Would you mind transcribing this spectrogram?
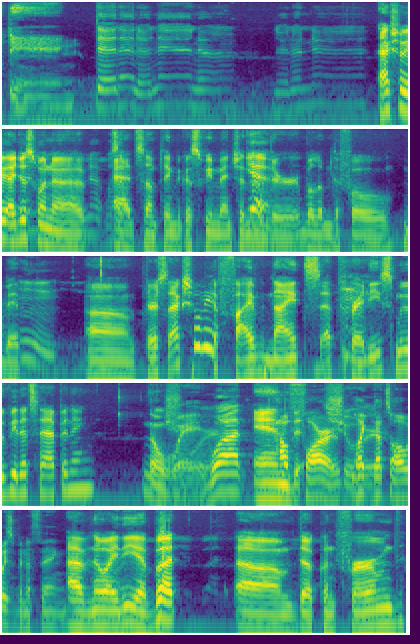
Ding. Actually, I just want to add something because we mentioned Yeah. under Willem Dafoe bit. Mm. Um, there's actually a Five Nights at Freddy's movie that's happening, no way. What? and How far? Sure. Like that's always been a thing. I have no idea. But um, the confirmed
